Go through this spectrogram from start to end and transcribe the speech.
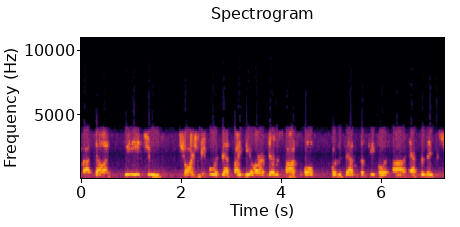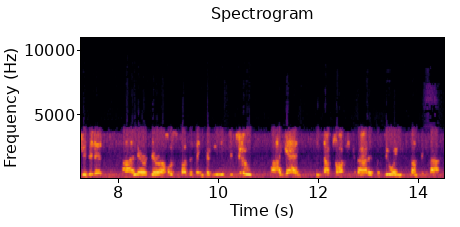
uh, sell it. We need to charge people with death by dealer if they're responsible for the deaths of people uh, after they distribute it. Uh, and there, there are a host of other things that we need to do. Uh, again, stop talking about it, but doing something about it.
